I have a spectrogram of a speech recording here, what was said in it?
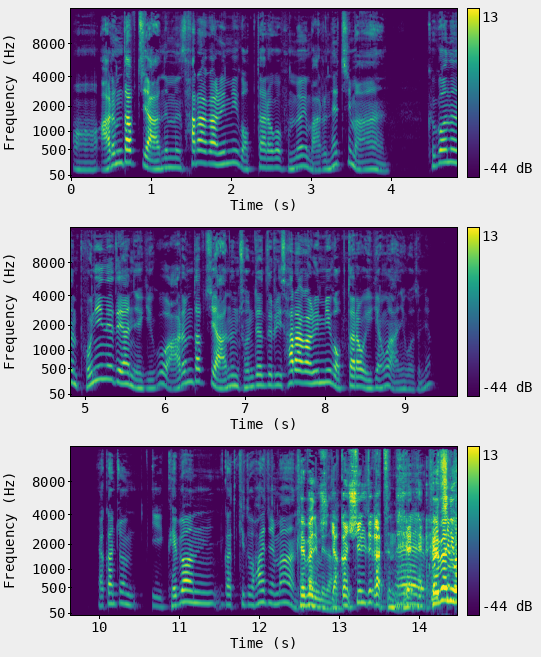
어, 아름답지 않으면 살아갈 의미가 없다라고 분명히 말은 했지만 그거는 본인에 대한 얘기고 아름답지 않은 존재들이 살아갈 의미가 없다라고 얘기한 건 아니거든요. 약간 좀 이 궤변 같기도 하지만 궤변입니다. 약간 쉴드 같은데. 네, 궤변이고.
